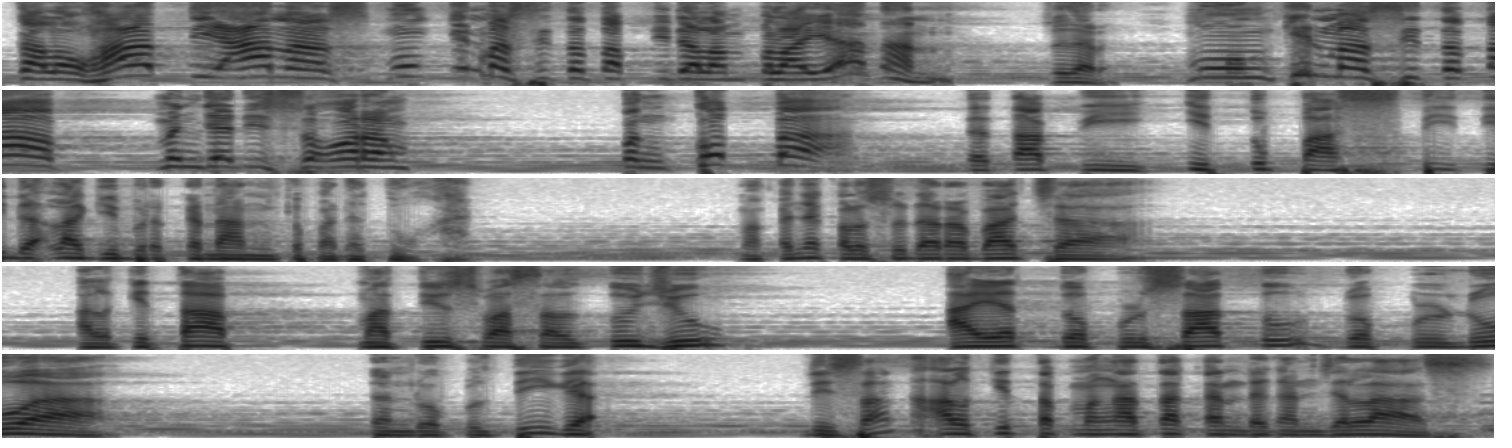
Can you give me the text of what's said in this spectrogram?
kalau hati anas mungkin masih tetap di dalam pelayanan, saudara. Mungkin masih tetap menjadi seorang pengkhotbah, tetapi itu pasti tidak lagi berkenan kepada Tuhan. Makanya kalau saudara baca Alkitab Matius pasal 7 ayat 21, 22 dan 23. Di sana Alkitab mengatakan dengan jelas,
